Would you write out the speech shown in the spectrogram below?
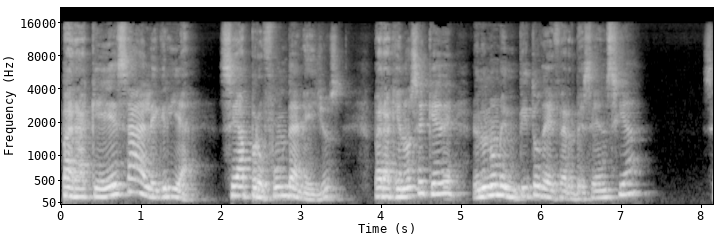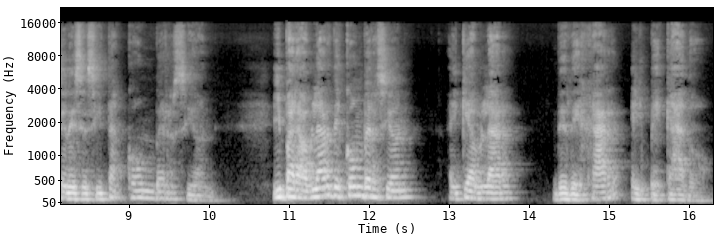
Para que esa alegría sea profunda en ellos, para que no se quede en un momentito de efervescencia, se necesita conversión. Y para hablar de conversión hay que hablar de dejar el pecado.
